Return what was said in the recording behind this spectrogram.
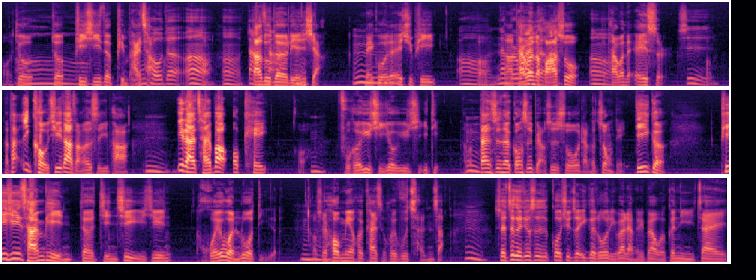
哦，就就 PC 的品牌厂的，嗯嗯，大陆的联想，美国的 HP，哦，那台湾的华硕，嗯，台湾的 Acer 是，那它一口气大涨二十一趴，嗯，一来财报 OK，哦，符合预期又预期一点，但是呢，公司表示说两个重点，第一个，PC 产品的景气已经回稳落底了。嗯、所以后面会开始恢复成长。嗯，所以这个就是过去这一个多礼拜、两个礼拜，我跟你在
